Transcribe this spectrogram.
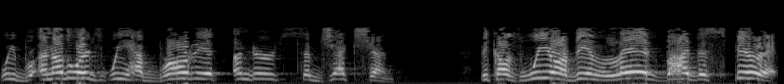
We, in other words, we have brought it under subjection because we are being led by the Spirit.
